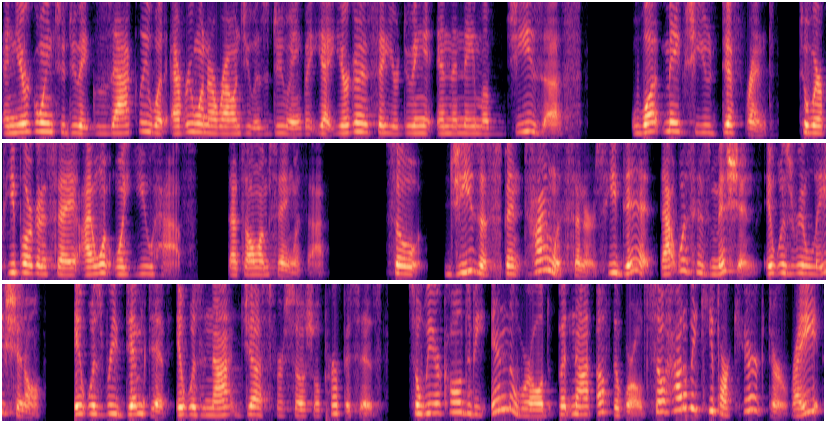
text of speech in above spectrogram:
and you're going to do exactly what everyone around you is doing, but yet you're going to say you're doing it in the name of Jesus, what makes you different to where people are going to say, I want what you have? That's all I'm saying with that. So Jesus spent time with sinners. He did. That was his mission. It was relational, it was redemptive, it was not just for social purposes. So we are called to be in the world, but not of the world. So, how do we keep our character, right?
